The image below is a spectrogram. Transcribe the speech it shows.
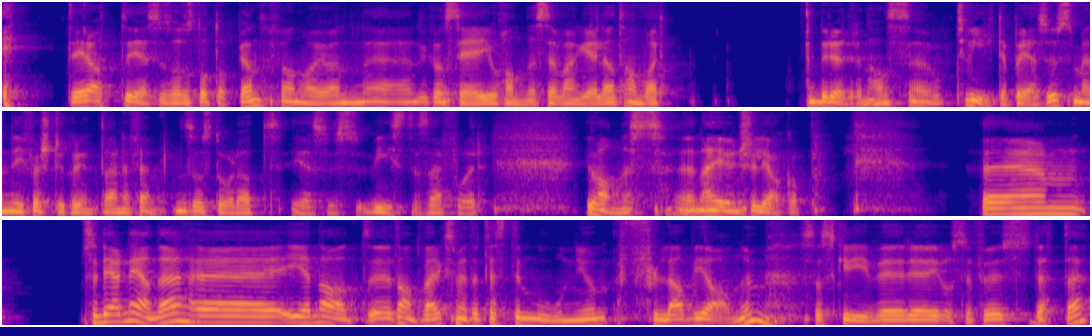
etter etter at Jesus hadde stått opp igjen. For han var jo en, eh, Du kan se i Johannes evangeliet at han var Brødrene hans eh, tvilte på Jesus, men i 1. Korinterne 15 så står det at Jesus viste seg for Johannes, eh, nei, unnskyld, Jakob. Um, så Det er den ene. Eh, I annet, et annet verk som heter 'Testimonium Flavianum', så skriver Josefus dette.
